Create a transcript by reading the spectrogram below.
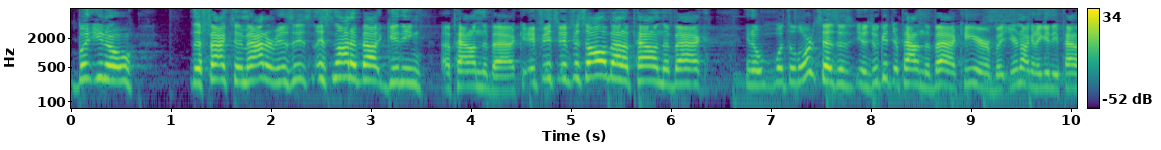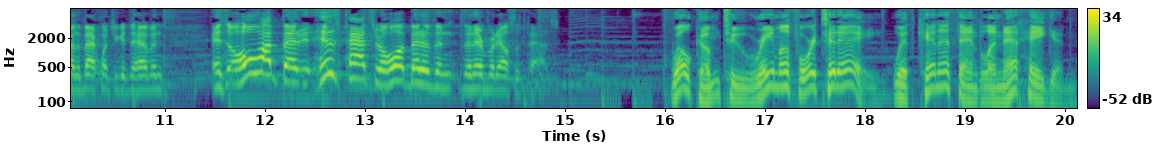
But, you know, the fact of the matter is, it's, it's not about getting a pat on the back. If it's, if it's all about a pat on the back, you know, what the Lord says is, is you'll get your pat on the back here, but you're not going to get a pat on the back once you get to heaven. It's a whole lot better. His paths are a whole lot better than, than everybody else's paths. Welcome to Rhema for Today with Kenneth and Lynette Hagin.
